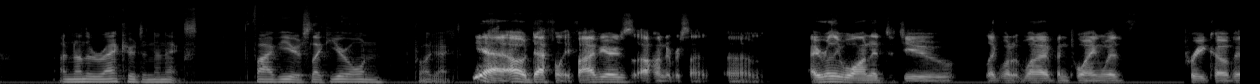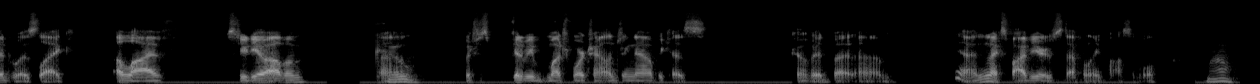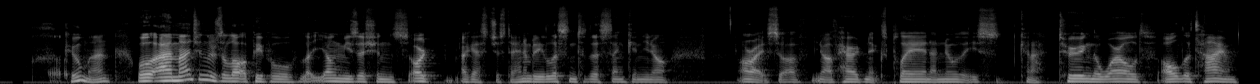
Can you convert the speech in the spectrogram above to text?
another record in the next five years, like your own project? Yeah, oh, definitely. Five years, a hundred percent. Um, I really wanted to do like what what I've been toying with pre-COVID was like a live studio album, Um, Cool. which is going to be much more challenging now because COVID. But um, yeah, in the next five years, definitely possible. Wow. Cool, man. Well, I imagine there's a lot of people, like young musicians, or I guess just anybody, listen to this thinking, you know, all right, so I've, you know, I've heard Nick's playing. I know that he's kind of touring the world all the time.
